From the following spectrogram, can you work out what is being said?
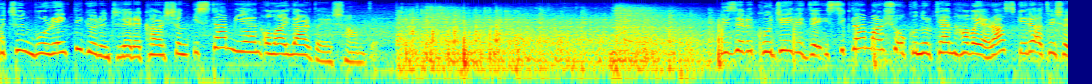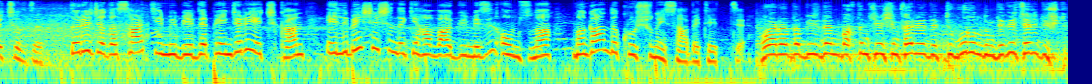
Bütün bu renkli görüntülere karşın istenmeyen olaylar da yaşandı. Rize ve Kocaeli'de İstiklal Marşı okunurken havaya rastgele ateş açıldı. Darıca'da saat 21'de pencereye çıkan 55 yaşındaki Havva Gülmez'in omzuna maganda kurşunu isabet etti. Bu arada birden baktım ki eşim feryat etti, vuruldum dedi, içeri düştü.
